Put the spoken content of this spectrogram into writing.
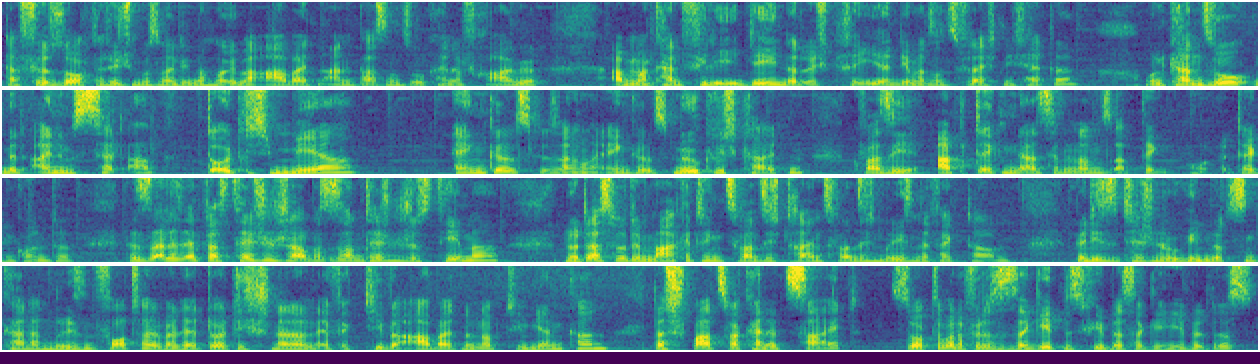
dafür sorgt, natürlich muss man die nochmal überarbeiten, anpassen und so, keine Frage, aber man kann viele Ideen dadurch kreieren, die man sonst vielleicht nicht hätte und kann so mit einem Setup deutlich mehr Ankles, wir sagen mal Ankles, Möglichkeiten quasi abdecken, als man sonst abdecken konnte. Das ist alles etwas technischer, aber es ist auch ein technisches Thema. Nur das wird im Marketing 2023 einen riesen Effekt haben. Wer diese Technologie nutzen kann, hat einen riesen Vorteil, weil er deutlich schneller und effektiver arbeiten und optimieren kann. Das spart zwar keine Zeit, sorgt aber dafür, dass das Ergebnis viel besser gehebelt ist,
